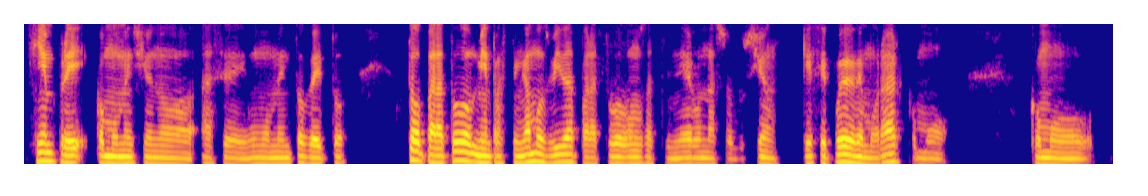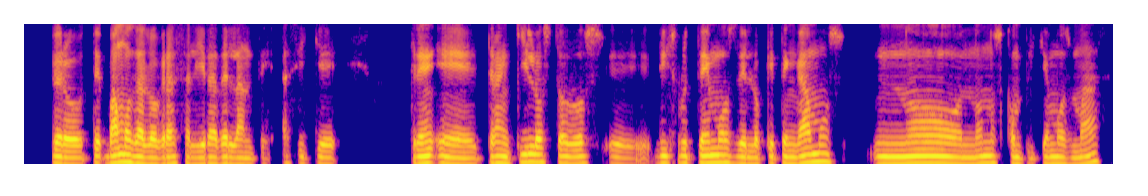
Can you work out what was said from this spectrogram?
siempre, como mencionó hace un momento Beto, todo, para todo, mientras tengamos vida, para todo vamos a tener una solución que se puede demorar como, como pero vamos a lograr salir adelante. Así que eh, tranquilos todos, eh, disfrutemos de lo que tengamos, no, no nos compliquemos más,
